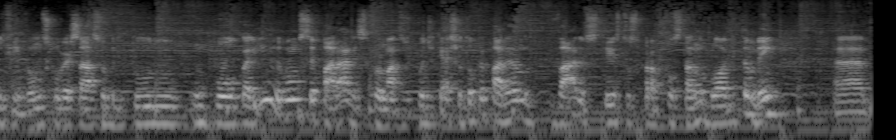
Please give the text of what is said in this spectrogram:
enfim, vamos conversar sobre tudo um pouco ali. Vamos separar esse formato de podcast. Eu estou preparando vários textos para postar no blog também, uh,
